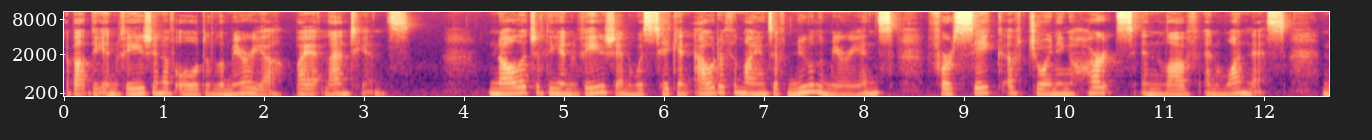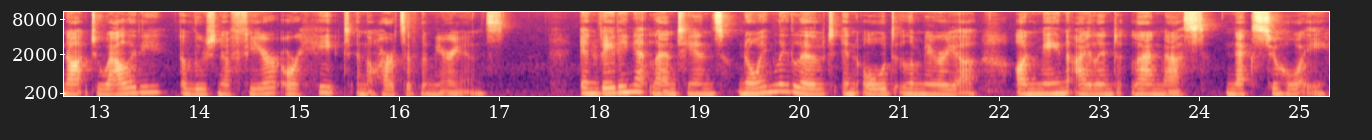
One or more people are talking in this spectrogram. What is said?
about the invasion of old Lemuria by Atlanteans. Knowledge of the invasion was taken out of the minds of new Lemurians for sake of joining hearts in love and oneness, not duality, illusion of fear, or hate in the hearts of Lemurians. Invading Atlanteans knowingly lived in old Lemuria on main island landmass next to Hawaii.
